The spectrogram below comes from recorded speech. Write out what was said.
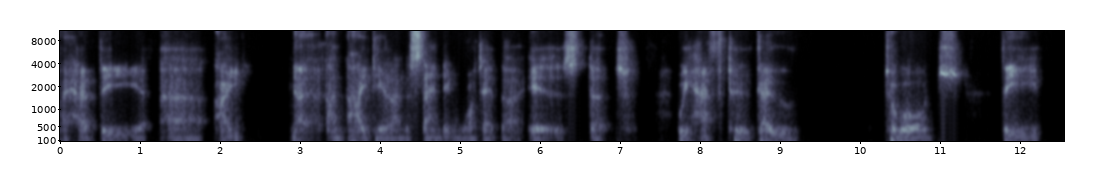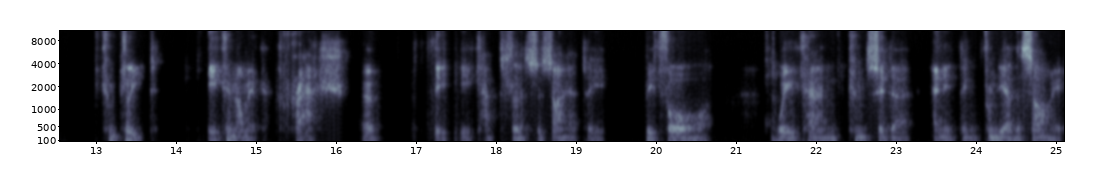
I had the uh, I, an ideal understanding, whatever, is that we have to go towards the complete economic crash of the capitalist society before we can consider anything from the other side,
